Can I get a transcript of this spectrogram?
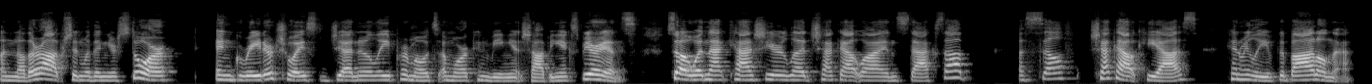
another option within your store, and greater choice generally promotes a more convenient shopping experience. So, when that cashier led checkout line stacks up, a self checkout kiosk can relieve the bottleneck.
